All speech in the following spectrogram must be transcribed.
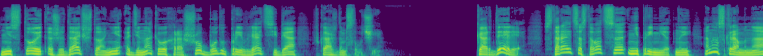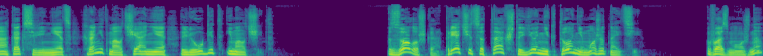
не стоит ожидать, что они одинаково хорошо будут проявлять себя в каждом случае. Корделия старается оставаться неприметной, она скромна, как свинец, хранит молчание, любит и молчит. Золушка прячется так, что ее никто не может найти. Возможно,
